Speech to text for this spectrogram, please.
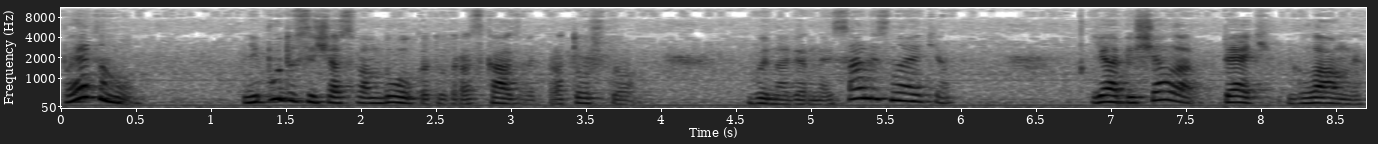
Поэтому не буду сейчас вам долго тут рассказывать про то, что вы, наверное, сами знаете. Я обещала пять главных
